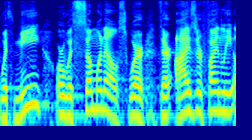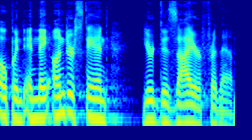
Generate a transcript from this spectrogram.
with me or with someone else where their eyes are finally opened and they understand your desire for them,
